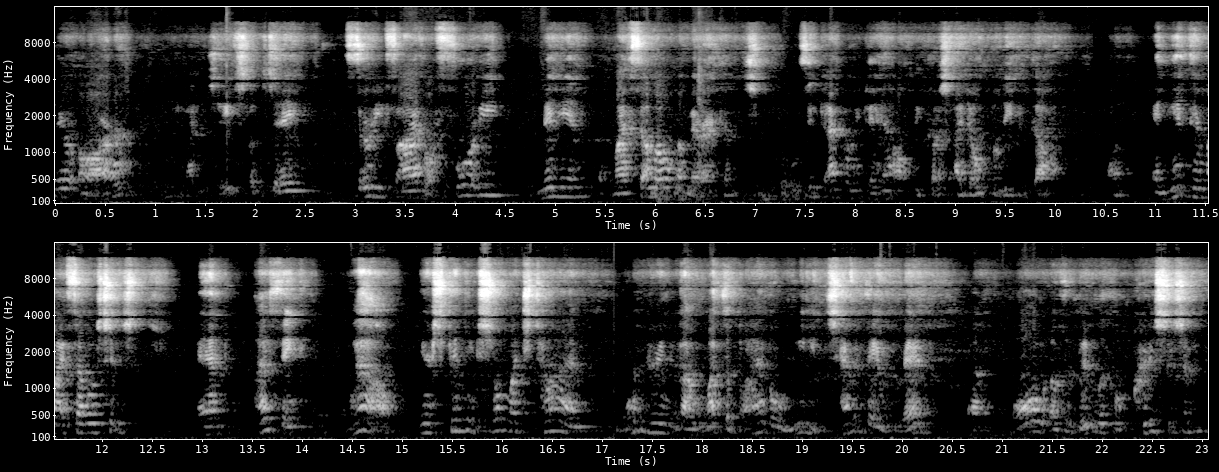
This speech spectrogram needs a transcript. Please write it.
there are in the United States, let's say, 35 or 40 million of my fellow Americans who think I'm going to hell because I don't believe in God, um, and yet they're my fellow citizens. And I think, wow, they're spending so much time wondering about what the Bible means. Haven't they read of the biblical criticism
